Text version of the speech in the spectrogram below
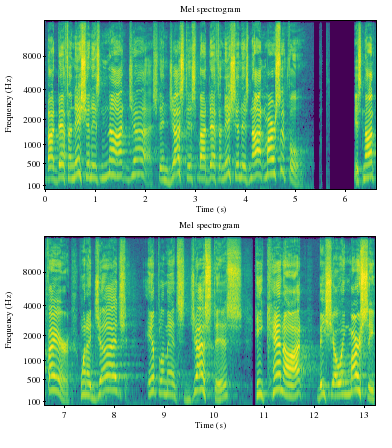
by definition, is not just. And justice, by definition, is not merciful. It's not fair. When a judge implements justice, he cannot be showing mercy.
